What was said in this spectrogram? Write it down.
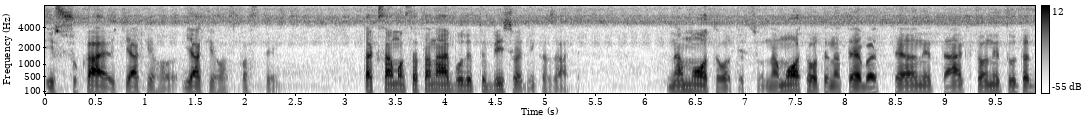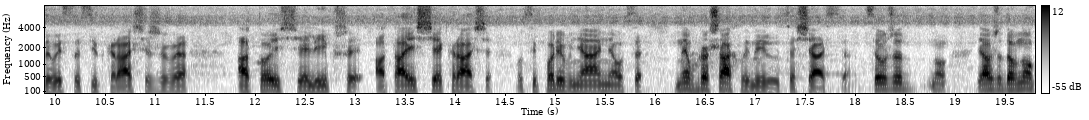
І шукають, як його, як його спасти. Так само сатана буде тобі сьогодні казати. Намотувати цю, намотувати на тебе, те не так, то не тут, а дивись, сусід краще живе, а той ще ліпше, а та іще краще. Оці порівняння, оце не в грошах вимірюється щастя. Це вже, ну, я вже давно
